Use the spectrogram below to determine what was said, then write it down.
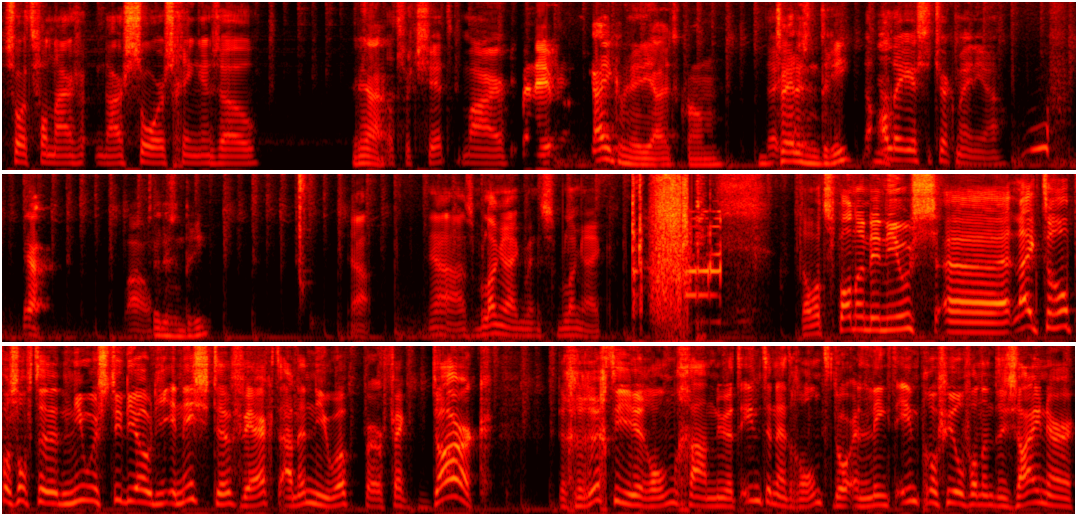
soort van naar, naar Source ging en zo. Ja. Dat soort shit. Maar Ik ben even aan het kijken wanneer die uitkwam. De- 2003. de allereerste Trackmania. Oef. Ja. Wauw. 2003. Ja, dat is belangrijk, mensen. Belangrijk. Dan wat spannende nieuws. Eh, het lijkt erop alsof de nieuwe studio die Initiative werkt aan een nieuwe Perfect Dark. De geruchten hierom gaan nu het internet rond door een LinkedIn-profiel van een designer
